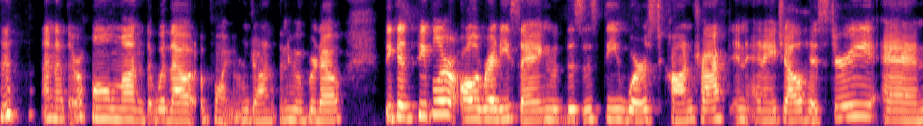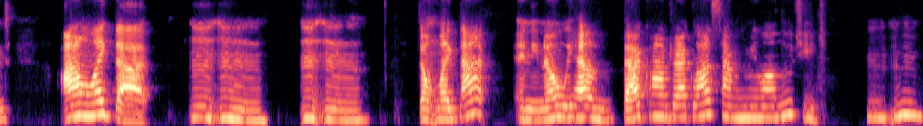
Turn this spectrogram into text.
another whole month without a point from Jonathan Huberdeau because people are already saying that this is the worst contract in NHL history, and I don't like that. Mm-mm. Mm-mm. Don't like that. And you know, we had bad contract last time with Milan Lucic. Mm-mm.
